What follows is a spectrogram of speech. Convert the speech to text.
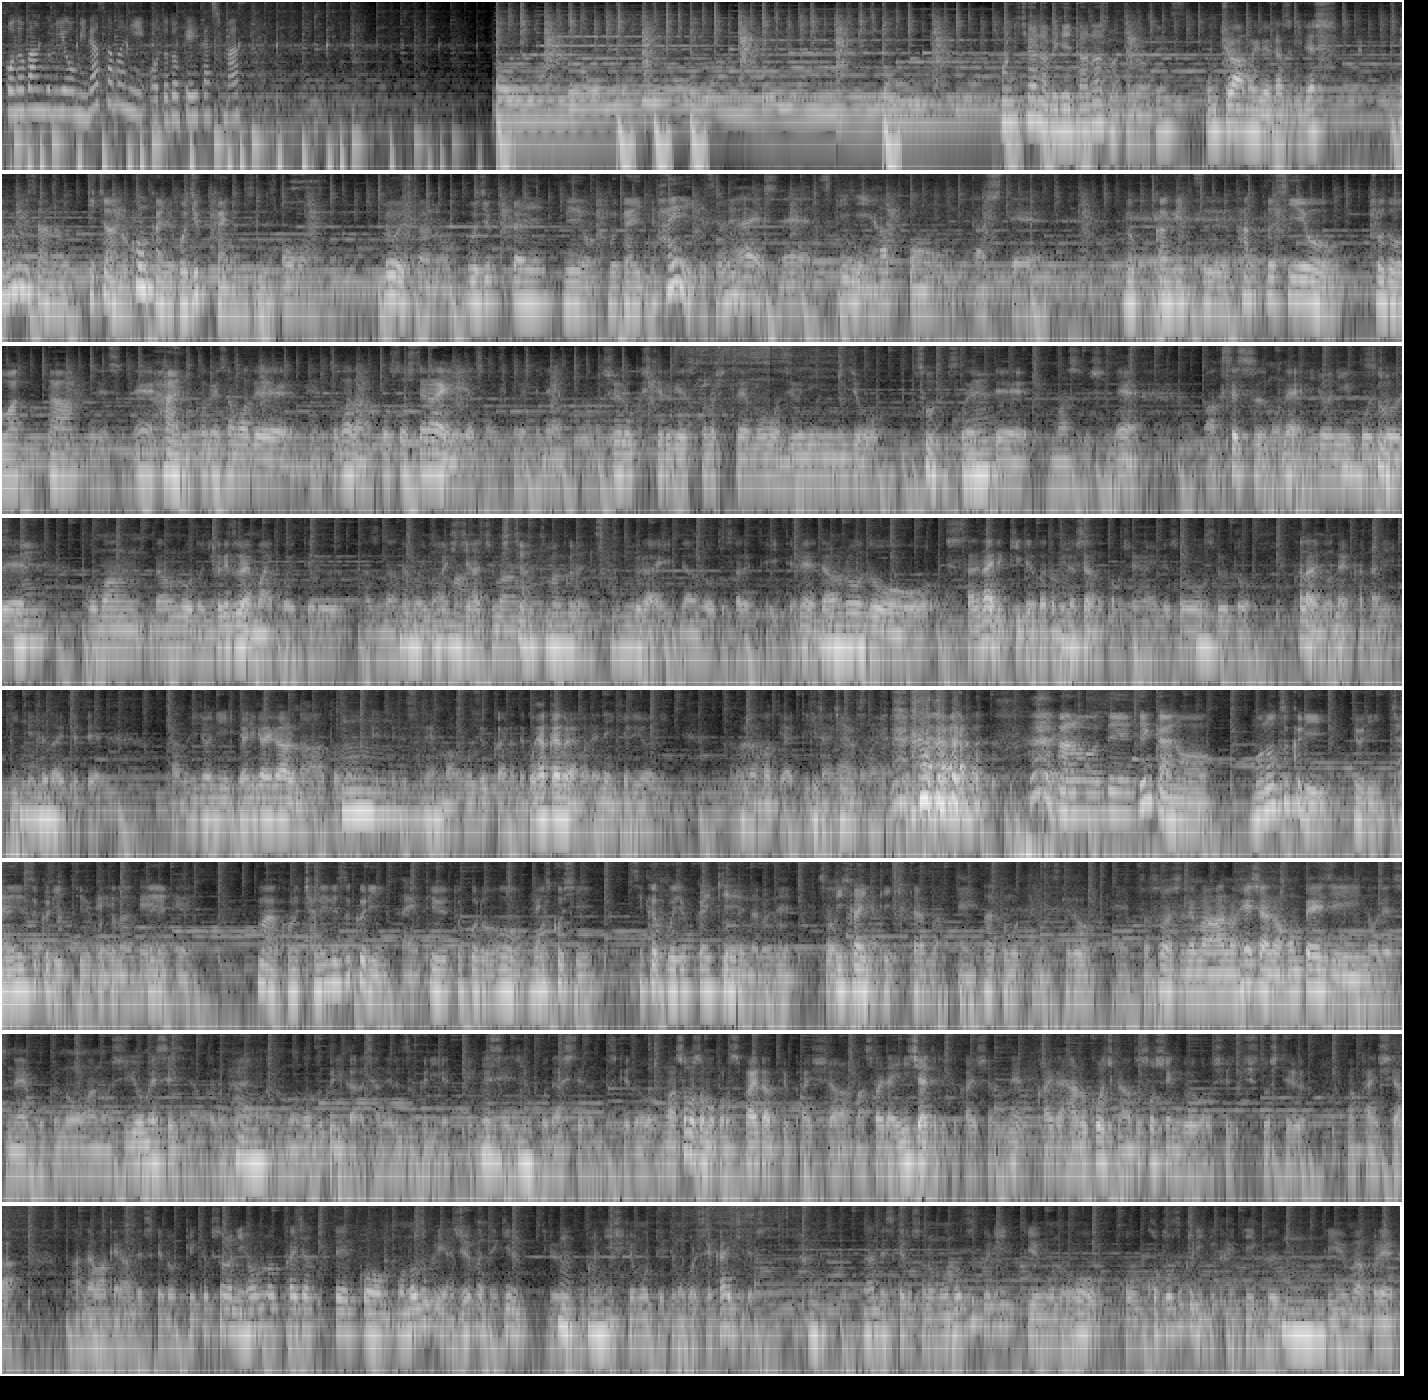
この番組を皆様にお届けいたします。こんにちはナビゲーターの東太郎です。こんにちは森部和樹です。森部さんあの実はあの今回で50回なんですよね。どうですかあの50回目を迎えて早いですよね、早いですね。月に8本出して6ヶ月、えー。半年をちょうど終わった。ですね。はい。おかげさまでえっとまだ放送してないやつも含めてね、あの収録してるゲストの出演ももう10人以上超えねてますしね。アクセス数もね非常に好調でですね。5万ダウンロード2ヶ月ぐらい前超えてるはずなんで、もう今78万78万ぐらいですかね。ぐらいダウンロードされていてね、ダウンロードされないで聞いてる方もいらっしゃるのかもしれないんで、そうするとかなりの、ね、方に聞いていただいてて、あの非常にやりがいがあるなと思っていてですね、まあ、50回なんで500回ぐらいまでねいけるようにあの頑張ってやっていきたいなと思います。あので前回あのものづくりよりチャンネル作りっていうことなんで、まあこのチャンネル作りっていうところをもう少し、せっかく50回記念なので、うですね。解っていきたらええなと思ってるんですけど、えっと、そうですね、まあ、あの弊社のホームページのですね僕のあの仕様メッセージなんかでも、はい。あのものづくりからチャンネル作りへっていうメッセージをこう出してるんですけど、まあ、そもそもこのスパイダーという会社、まあ、スパイダーイニシアティブという会社はね海外販路構築のアウトソーシングを主主としている、まあ、会社なわけなんですけど結局その日本の会社ってこうものづくりが十分できるっていう僕は認識を持っていてもうこれ世界一です。と。なんですけどそのものづくりっていうものをこうことづくりに変えていくっていう、まあこれ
